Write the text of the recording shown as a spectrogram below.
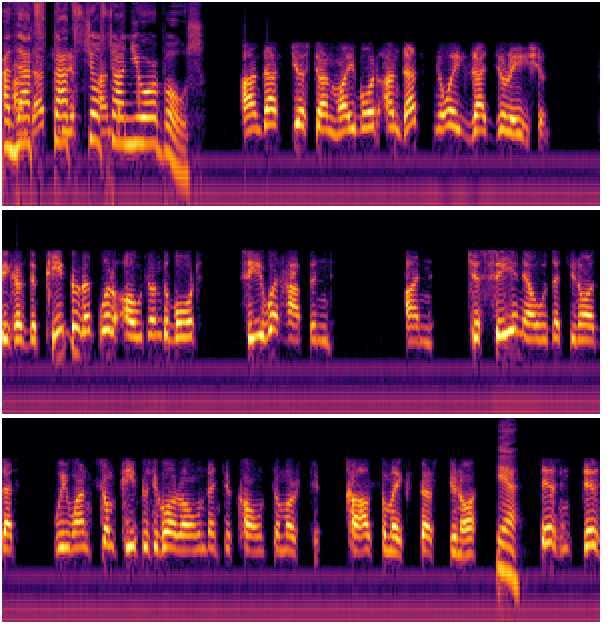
And And that's that's that's just on your boat. And that's just on my boat, and that's no exaggeration. Because the people that were out on the boat see what happened, and to say now that, you know, that we want some people to go around and to count them or to call some experts, you know, Yeah. there's, there's,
